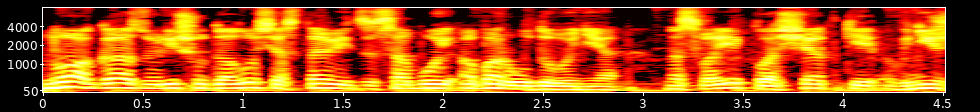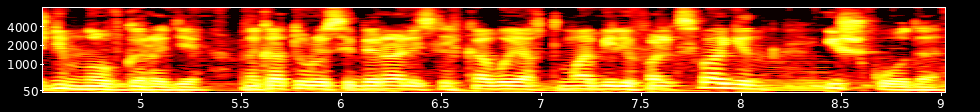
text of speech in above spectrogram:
Ну а ГАЗу лишь удалось оставить за собой оборудование на своей площадке в Нижнем Новгороде, на которой собирались легковые автомобили Volkswagen и Шкода.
